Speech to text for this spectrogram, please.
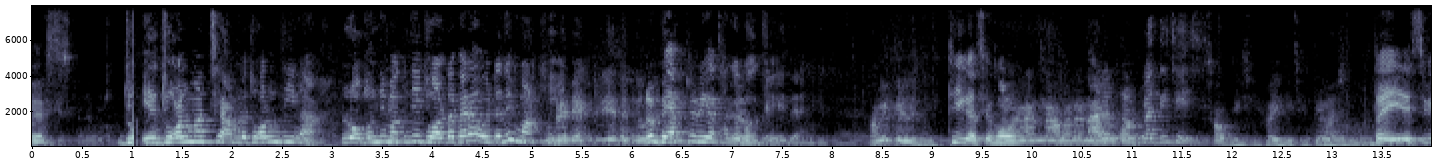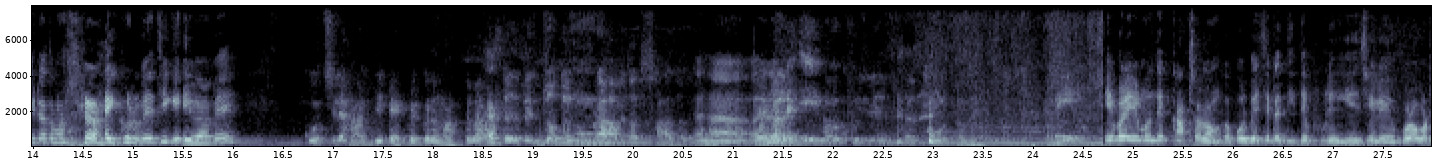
ব্যাস। এ জল মারছে আমরা জল দিই না। লবণ দিয়ে মাখি যে জলটা বেড়ায় ওইটা দিয়ে মাখি। ব্যাকটেরিয়া থাকে ওটা ব্যাকটেরিয়া থাকে বলছে। আমি ফেলে দিই। ঠিক আছে বড় রান্না আমার রান্না সব দিছি হয়ে গেছে তেল তো এই রেসিপিটা তোমার ট্রাই করবে ঠিক এইভাবে। করছিলে হাত দিয়ে প্যাক প্যাক করে মারতে হবে হাতটা যাতে যত নোংরা হবে তত স্বাদ হবে। হ্যাঁ তাহলে এইভাবে খুঁজলে হবে। এবার এর মধ্যে কাঁচা লঙ্কা পড়বে যেটা দিতে ভুলে গিয়েছিলে বড় বড়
